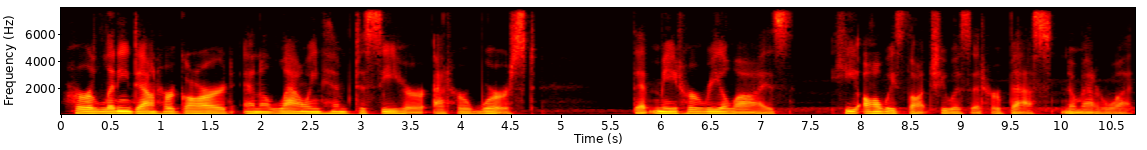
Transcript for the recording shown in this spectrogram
her letting down her guard and allowing him to see her at her worst that made her realize he always thought she was at her best, no matter what.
